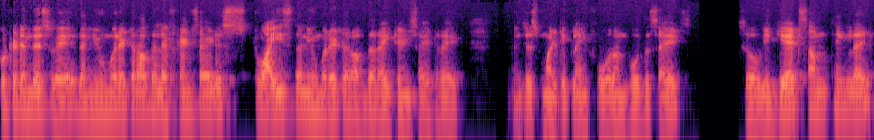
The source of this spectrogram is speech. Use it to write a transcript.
put it in this way the numerator of the left hand side is twice the numerator of the right hand side right and just multiplying 4 on both the sides. So we get something like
